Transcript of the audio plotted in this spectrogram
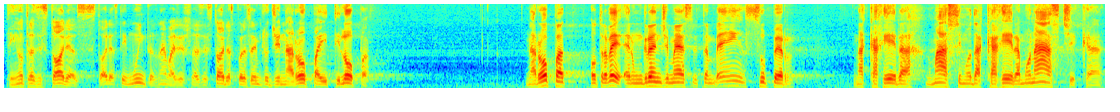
Tem outras histórias, histórias tem muitas, né? mas as histórias, por exemplo, de Naropa e Tilopa. Naropa, outra vez, era um grande mestre também, super na carreira, no máximo da carreira monástica,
